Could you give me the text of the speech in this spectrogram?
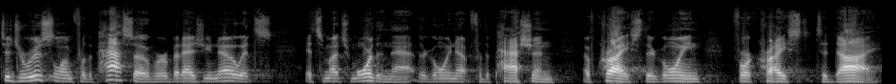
to Jerusalem for the Passover, but as you know, it's, it's much more than that. They're going up for the Passion of Christ. They're going for Christ to die.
